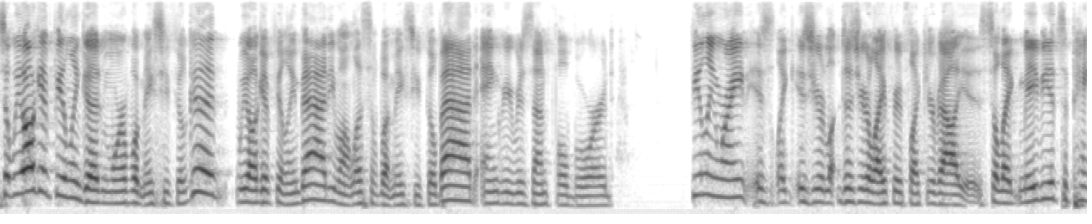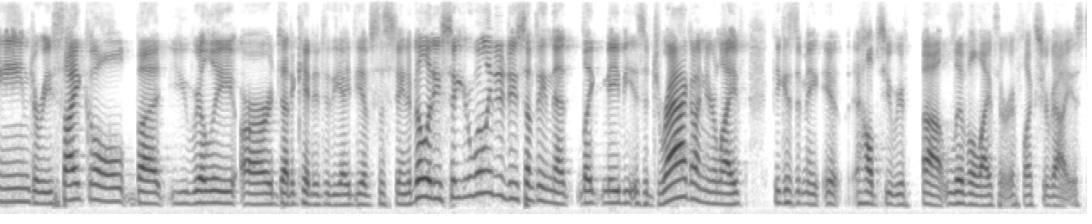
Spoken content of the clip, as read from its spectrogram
So we all get feeling good, more of what makes you feel good. We all get feeling bad. You want less of what makes you feel bad, angry, resentful, bored feeling right is like is your does your life reflect your values? So like maybe it's a pain to recycle but you really are dedicated to the idea of sustainability. So you're willing to do something that like maybe is a drag on your life because it may it helps you uh, live a life that reflects your values.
